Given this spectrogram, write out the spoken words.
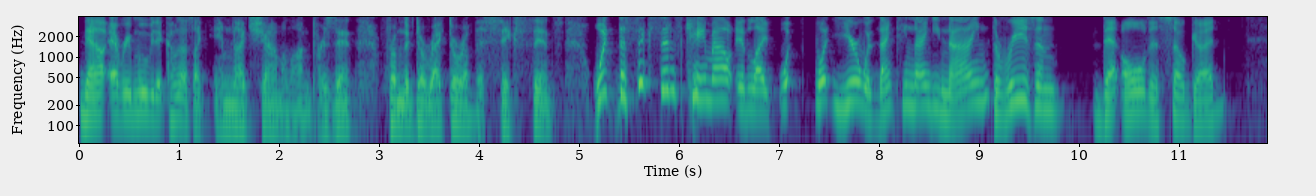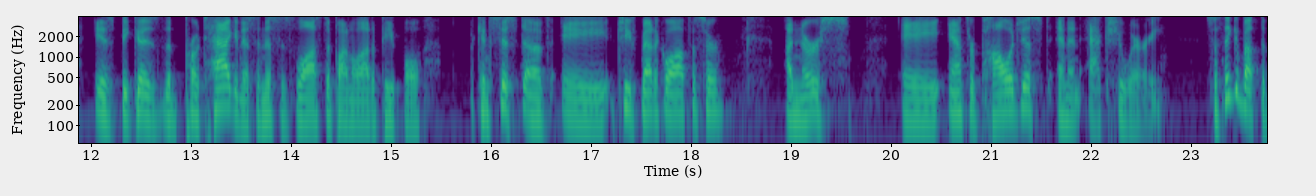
now every movie that comes out, it's like M Night Shyamalan present from the director of The Sixth Sense. What The Sixth Sense came out in like what what year was 1999? The reason that old is so good is because the protagonist, and this is lost upon a lot of people, consist of a chief medical officer, a nurse, a anthropologist, and an actuary. So think about the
